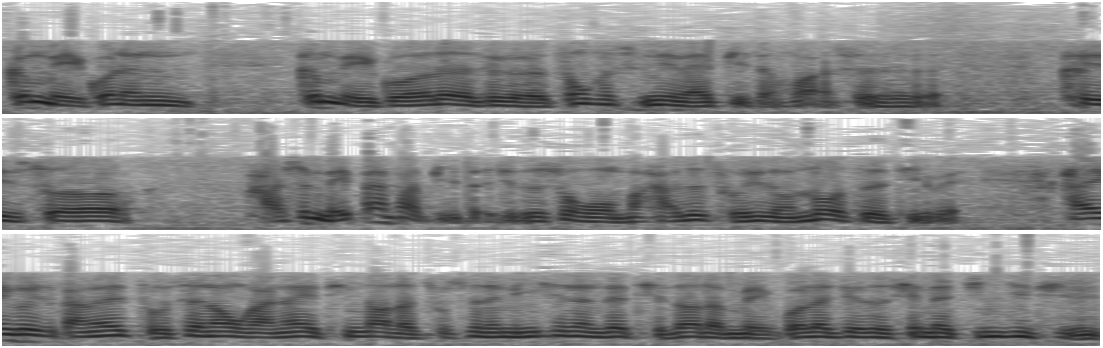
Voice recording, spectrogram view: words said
跟美国人跟美国的这个综合实力来比的话，是可以说。还是没办法比的，就是说我们还是处于一种弱势的地位。还有一个是，刚才主持人我刚才也听到了，主持人林先生在提到的，美国呢就是现在经济体，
